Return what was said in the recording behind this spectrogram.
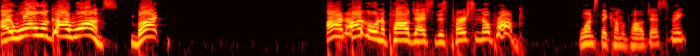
I want what God wants, but I'll, I'll go and apologize to this person, no problem. Once they come apologize to me.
